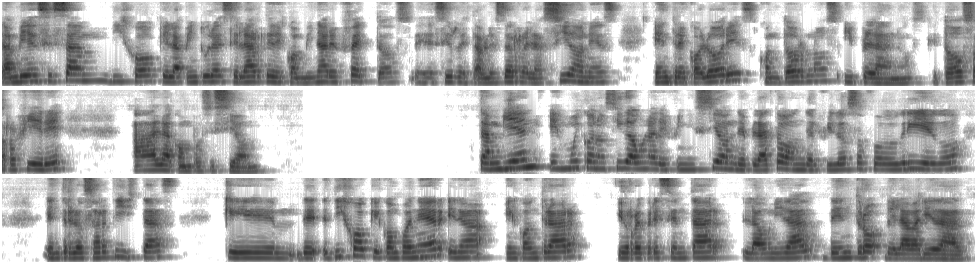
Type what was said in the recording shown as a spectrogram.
También Cézanne dijo que la pintura es el arte de combinar efectos, es decir, de establecer relaciones entre colores, contornos y planos, que todo se refiere a la composición. También es muy conocida una definición de Platón, del filósofo griego, entre los artistas, que dijo que componer era encontrar y representar la unidad dentro de la variedad,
